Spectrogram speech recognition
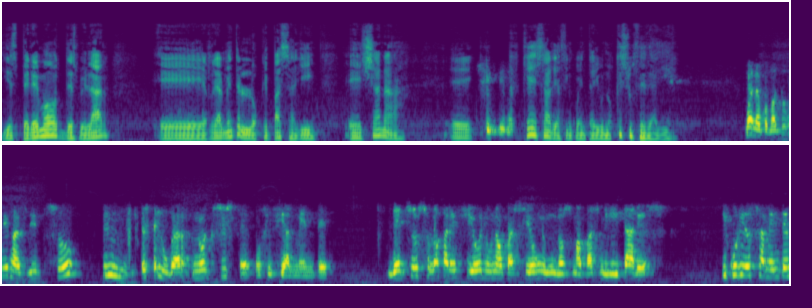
y esperemos desvelar eh, realmente lo que pasa allí. Eh, Shana, eh, ¿qué es Área 51? ¿Qué sucede allí? Bueno, como tú bien has dicho, este lugar no existe oficialmente. De hecho, solo apareció en una ocasión en unos mapas militares y curiosamente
